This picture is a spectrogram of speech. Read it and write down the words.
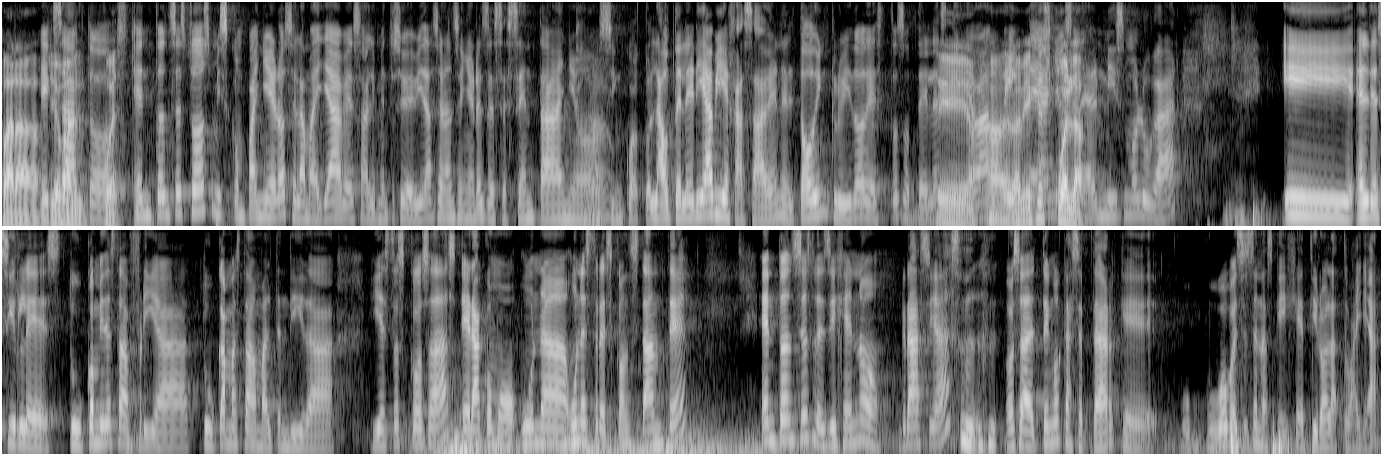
para llevar el puesto. Entonces, todos mis compañeros, el ama llaves, alimentos y bebidas, eran señores de 60 años, la hotelería vieja, ¿saben? El todo incluido de estos hoteles que llevan 20 la vieja años escuela. en el mismo lugar. Y el decirles, tu comida estaba fría, tu cama estaba mal tendida y estas cosas, era como una, un estrés constante. Entonces les dije, no, gracias. o sea, tengo que aceptar que hubo veces en las que dije, tiro la toalla.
